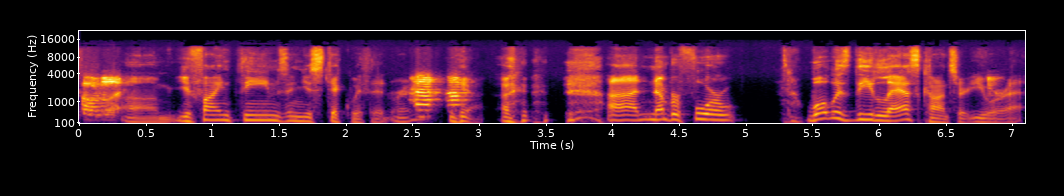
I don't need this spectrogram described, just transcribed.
Totally. Um, you find themes and you stick with it, right? yeah. uh, number four, what was the last concert you were at?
